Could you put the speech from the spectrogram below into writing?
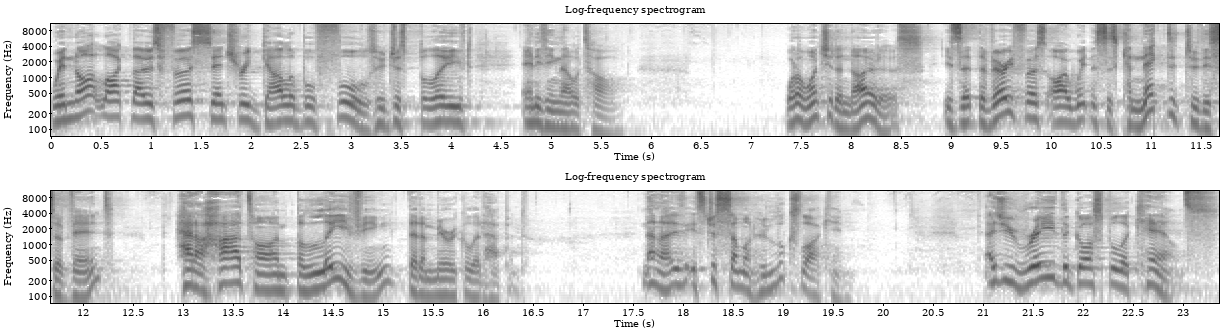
We're not like those first century gullible fools who just believed anything they were told. What I want you to notice is that the very first eyewitnesses connected to this event had a hard time believing that a miracle had happened. No, no, it's just someone who looks like him. As you read the gospel accounts,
